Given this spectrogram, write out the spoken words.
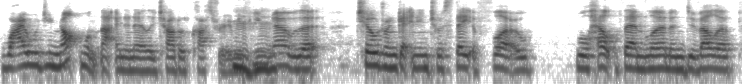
why would you not want that in an early childhood classroom if you Mhm. know that children getting into a state of flow will help them learn and develop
